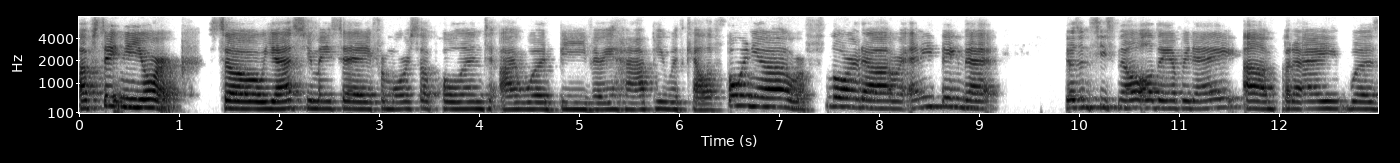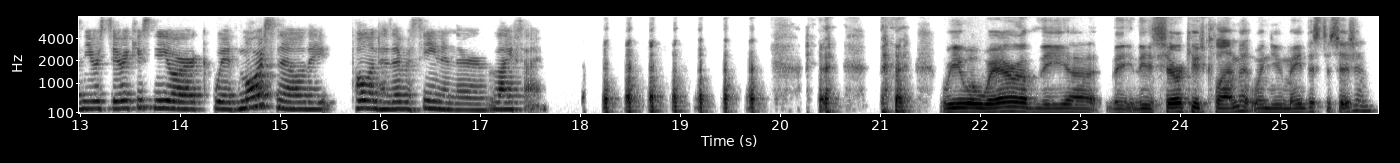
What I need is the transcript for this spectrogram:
Upstate New York. So, yes, you may say from Warsaw, Poland, I would be very happy with California or Florida or anything that doesn't see snow all day, every day. Um, but I was near Syracuse, New York, with more snow than Poland has ever seen in their lifetime. Were you aware of the uh, the the Syracuse climate when you made this decision?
